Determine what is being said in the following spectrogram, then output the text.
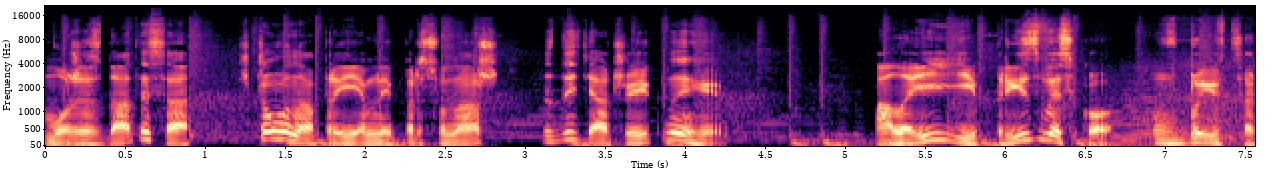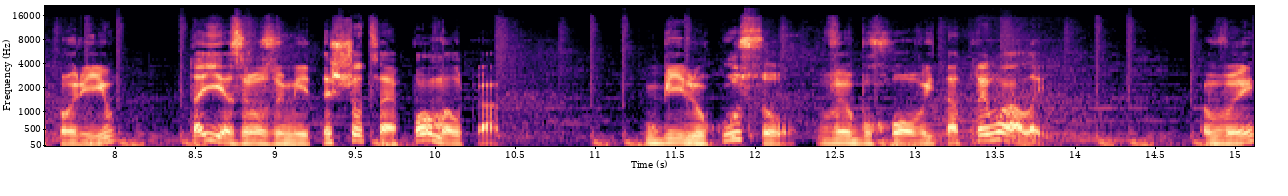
може здатися, що вона приємний персонаж з дитячої книги. Але її прізвисько вбивця корів дає зрозуміти, що це помилка. Біль укусу вибуховий та тривалий. Ви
